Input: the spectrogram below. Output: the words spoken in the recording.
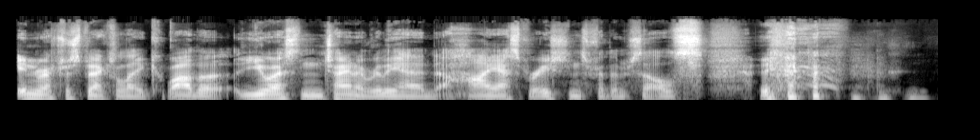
in retrospect like wow, the U.S. and China really had high aspirations for themselves.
